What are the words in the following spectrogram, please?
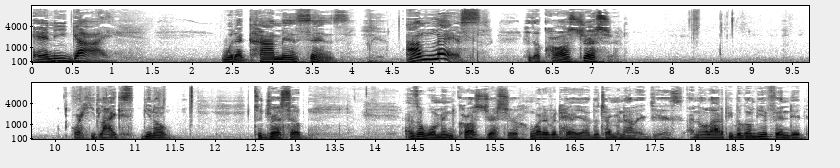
any guy with a common sense unless he's a cross dresser or he likes, you know, to dress up as a woman, cross dresser, whatever the hell yeah, the terminology is. I know a lot of people are going to be offended,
